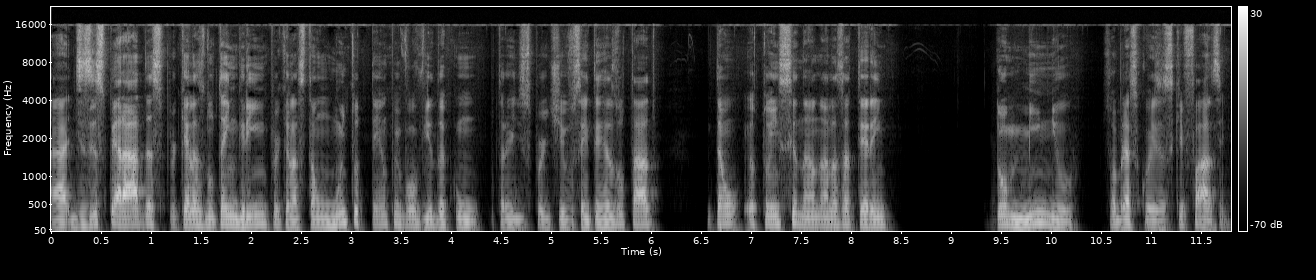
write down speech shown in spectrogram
uh, desesperadas porque elas não têm green, porque elas estão muito tempo envolvidas com o trade esportivo sem ter resultado. Então, eu estou ensinando elas a terem domínio sobre as coisas que fazem.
